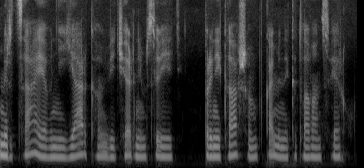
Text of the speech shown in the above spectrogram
мерцая в неярком вечернем свете, проникавшем в каменный котлован сверху.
